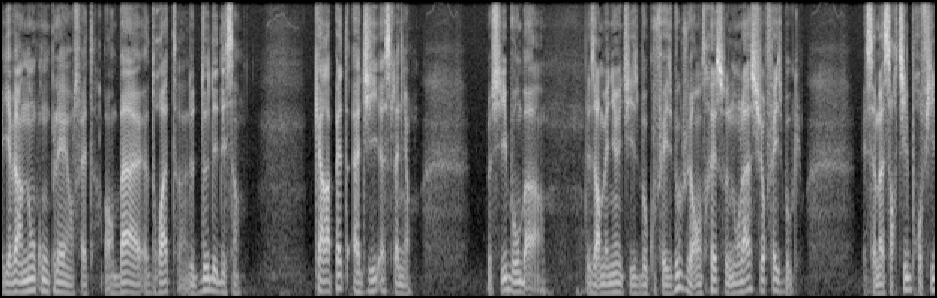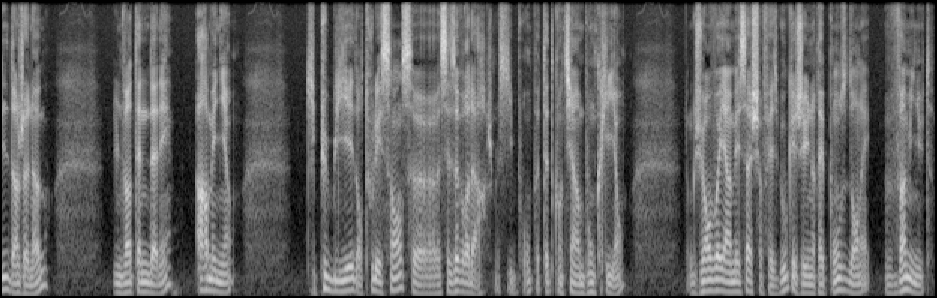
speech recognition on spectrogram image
Il y avait un nom complet en fait, en bas à droite de deux des dessins. Karapet Haji Aslanian. Je me suis dit, bon bah, les Arméniens utilisent beaucoup Facebook, je vais rentrer ce nom-là sur Facebook. Et ça m'a sorti le profil d'un jeune homme d'une vingtaine d'années, arménien, qui publiait dans tous les sens euh, ses œuvres d'art. Je me suis dit, bon, peut-être qu'on tient un bon client. Donc je lui ai envoyé un message sur Facebook et j'ai eu une réponse dans les 20 minutes.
